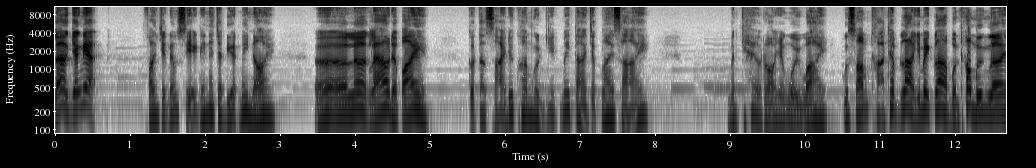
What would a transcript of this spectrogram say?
เลิกยังเนี่ย ฟังจากน้ำเสียงเนี่ยน่าจะเดือดไม่น้อย เออเออเลิกแล้วเดี๋ยวไป ก็ตัดสายด้วยความหงุดหงิดไม่ต่างจากปลายสาย มันแค่รอยังโวยวาย กูซ้อมขาแทบล่ากยังไม่กล้าบ่นเท่ามึงเลย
